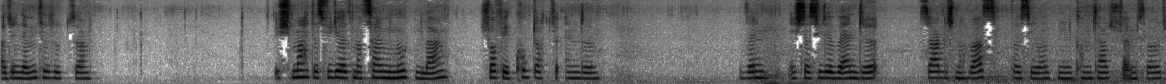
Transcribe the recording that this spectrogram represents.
Also in der Mitte sozusagen. Ich mache das Video jetzt mal zwei Minuten lang. Ich hoffe, ihr guckt auch zu Ende. Wenn ich das Video beende, sage ich noch was, was ihr unten in die Kommentare schreiben sollt.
